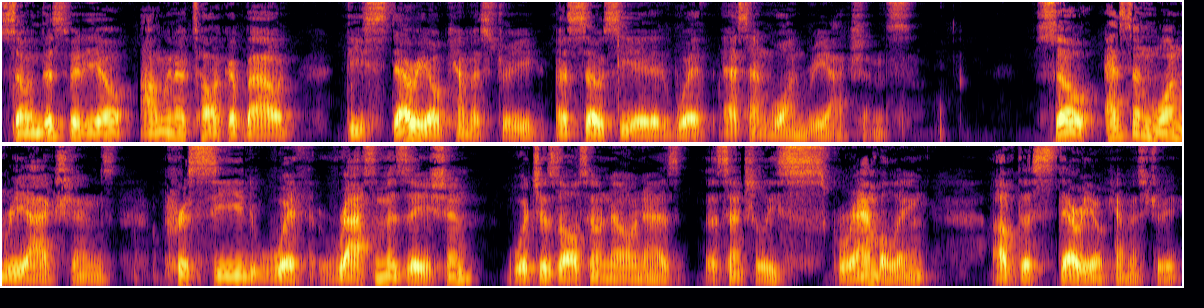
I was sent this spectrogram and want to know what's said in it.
So in this video, I'm going to talk about the stereochemistry associated with SN1 reactions. So SN1 reactions proceed with racemization, which is also known as essentially scrambling of the stereochemistry.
